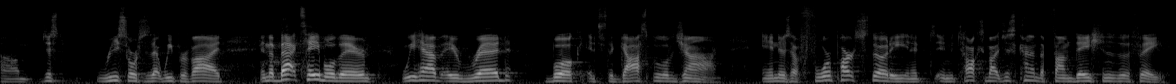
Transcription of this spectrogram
um, just resources that we provide. In the back table there, we have a red book. It's the Gospel of John. And there's a four part study, and it, and it talks about just kind of the foundations of the faith.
